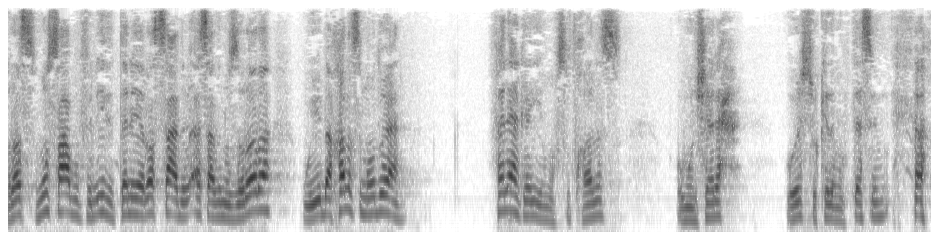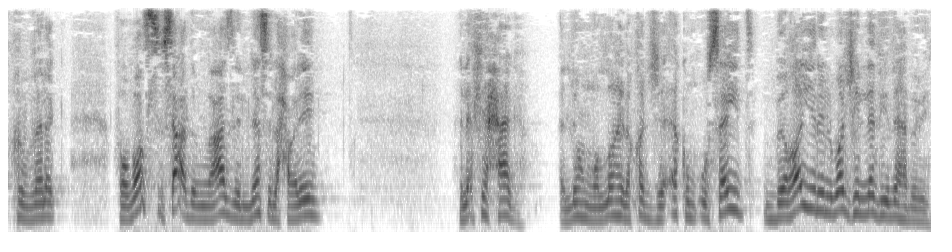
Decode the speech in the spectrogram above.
راس مصعب وفي الإيد الثانية راس سعد اسعد بن زرارة ويبقى خلص الموضوع يعني. فلا جاي مبسوط خالص ومنشرح. ووشه كده مبتسم. واخد بالك؟ فبص سعد بن معاذ للناس اللي حواليه لا في حاجة. قال لهم والله لقد جاءكم أسيد بغير الوجه الذي ذهب به.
